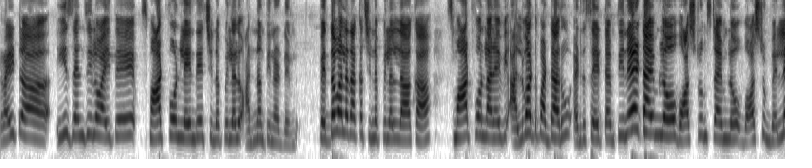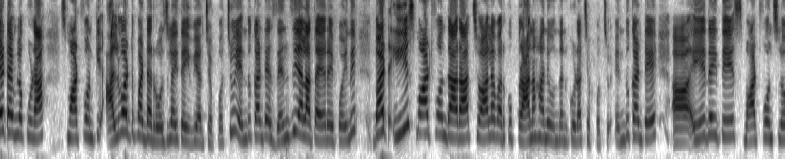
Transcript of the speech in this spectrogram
రైట్ ఈ జెన్జీలో అయితే స్మార్ట్ ఫోన్ లేనిదే చిన్నపిల్లలు అన్నం తినట్లేదు పెద్దవాళ్ళ దాకా చిన్నపిల్లల దాకా స్మార్ట్ ఫోన్లు అనేవి అలవాటు పడ్డారు. అట్ ద సేమ్ టైం తినే టైంలో వాష్రూమ్స్ టైంలో వాష్రూమ్ వెళ్ళే టైంలో కూడా స్మార్ట్ ఫోన్కి అలవాటు పడ్డ రోజులైతే ఇవి అని చెప్పొచ్చు. ఎందుకంటే జెన్జీ అలా తయారైపోయింది. బట్ ఈ స్మార్ట్ ఫోన్ ద్వారా చాలా వరకు ప్రాణహాని ఉందని కూడా చెప్పొచ్చు. ఎందుకంటే ఏదైతే స్మార్ట్ ఫోన్స్లో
